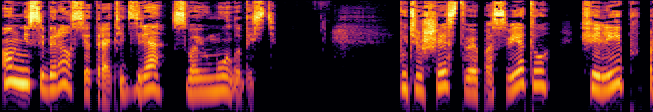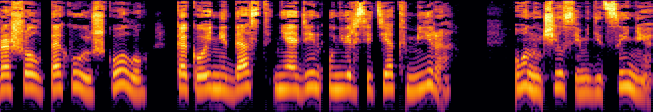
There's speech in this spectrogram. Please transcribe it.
он не собирался тратить зря свою молодость. Путешествуя по свету, Филипп прошел такую школу, какой не даст ни один университет мира. Он учился медицине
